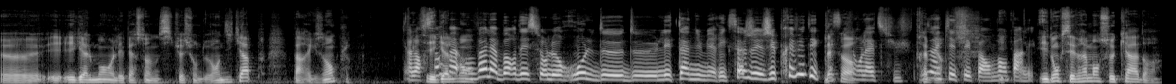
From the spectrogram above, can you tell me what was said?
et également les personnes en situation de handicap, par exemple, alors ça, on va, l'aborder sur le rôle de, l'État numérique. Ça, j'ai prévu des questions là-dessus. Ne vous inquiétez pas, on va en parler. Et donc c'est vraiment ce cadre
